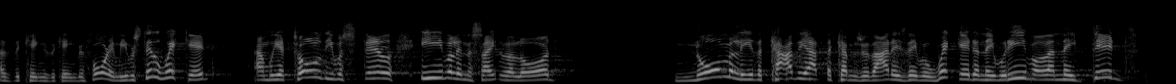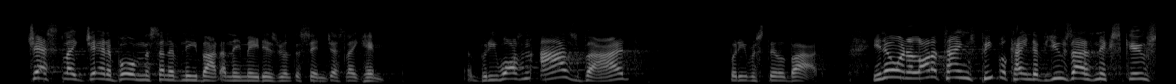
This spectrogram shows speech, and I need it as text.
as the kings that came before him. He was still wicked, and we are told he was still evil in the sight of the Lord. Normally, the caveat that comes with that is they were wicked and they were evil, and they did just like Jeroboam, the son of Nebat, and they made Israel to sin just like him. But he wasn't as bad but he was still bad. You know, and a lot of times people kind of use that as an excuse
